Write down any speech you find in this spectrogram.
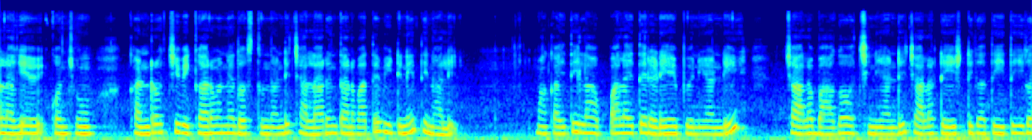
అలాగే కొంచెం కండ్ర వచ్చి వికారం అనేది వస్తుందండి. చల్లారిన తర్వాతే వీటిని తినాలి. మాకైతే ఇలా అప్పాలు అయితే రెడీ అయిపోయినాయండి. చాలా బాగా వచ్చినాయి అండి చాలా టేస్టీగా తీతీగా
